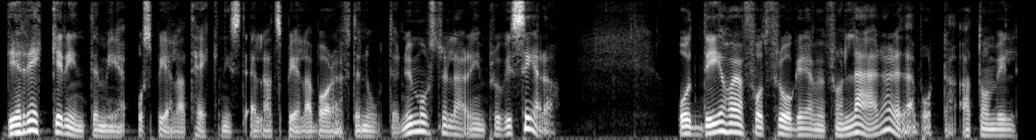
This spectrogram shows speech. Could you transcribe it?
det räcker inte med att spela tekniskt eller att spela bara efter noter. Nu måste du lära dig improvisera. Och det har jag fått frågor även från lärare där borta, att de vill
